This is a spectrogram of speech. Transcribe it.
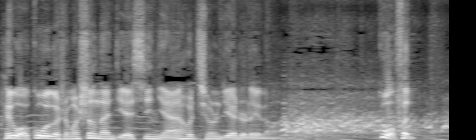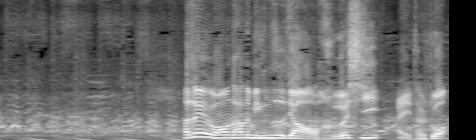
陪我过个什么圣诞节、新年或情人节之类的吗？过分。啊，这位朋友他的名字叫何西，哎，他说，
